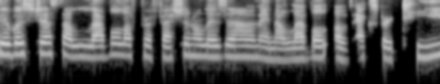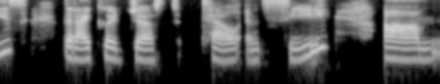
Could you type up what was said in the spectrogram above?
there was just a level of professionalism and a level of expertise that I could just tell and see. Um,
